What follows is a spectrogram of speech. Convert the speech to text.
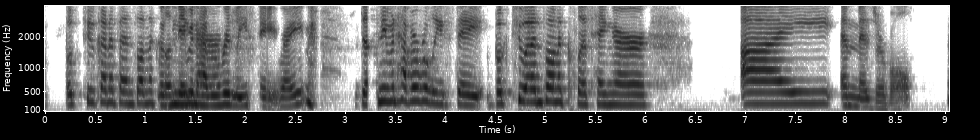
book two kind of ends on a cliffhanger. Doesn't even have a release date, right? doesn't even have a release date. Book two ends on a cliffhanger. I am miserable.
